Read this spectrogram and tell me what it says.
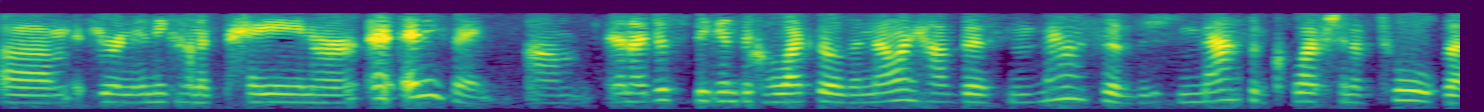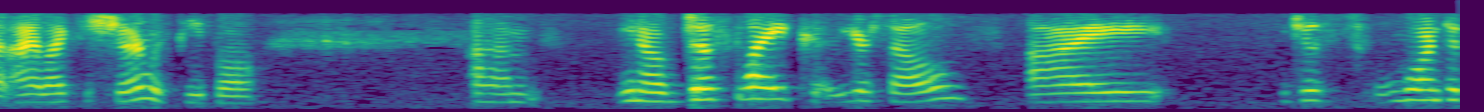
um, if you're in any kind of pain or a- anything. Um, and I just begin to collect those, and now I have this massive, just massive collection of tools that I like to share with people. Um, you know, just like yourselves, I just want to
